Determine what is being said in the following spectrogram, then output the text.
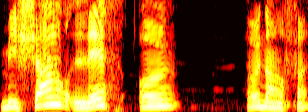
Mais Charles laisse un, un enfant.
